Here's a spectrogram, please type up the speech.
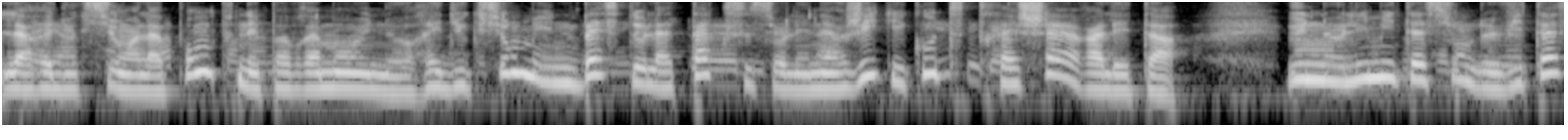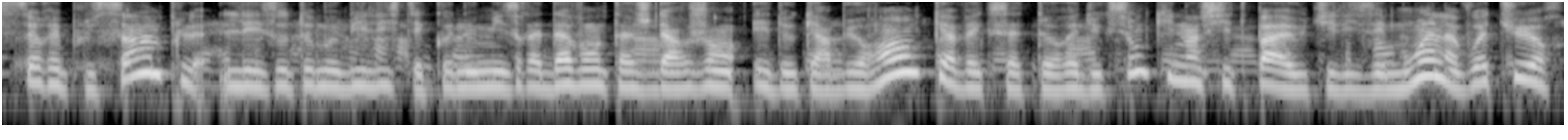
La réduction à la pompe n'est pas vraiment une réduction, mais une baisse de la taxe sur l'énergie qui coûte très cher à l'État. Une limitation de vitesse serait plus simple, les automobilistes économiseraient davantage d'argent et de carburant qu'avec cette réduction qui n'incite pas à utiliser moins la voiture.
